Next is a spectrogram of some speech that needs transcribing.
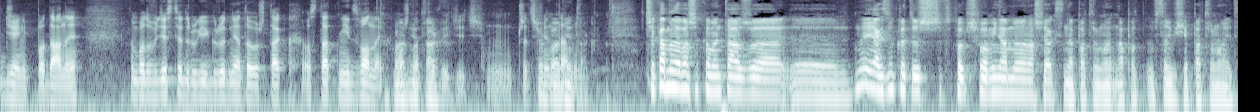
dzień podany. No bo 22 grudnia to już tak ostatni dzwonek, Dokładnie można tak. powiedzieć, mm, przed Dokładnie świętami. Tak. Czekamy na Wasze komentarze. Y, no i jak zwykle też przypominamy o naszej akcji na, Patronite, na w serwisie Patronite,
